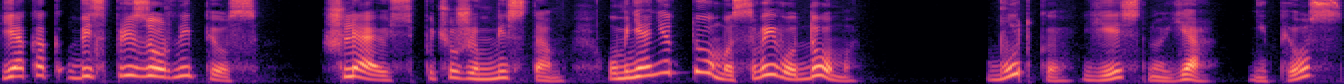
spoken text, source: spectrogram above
Я как беспризорный пес — шляюсь по чужим местам. У меня нет дома, своего дома. Будка есть, но я не пес.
